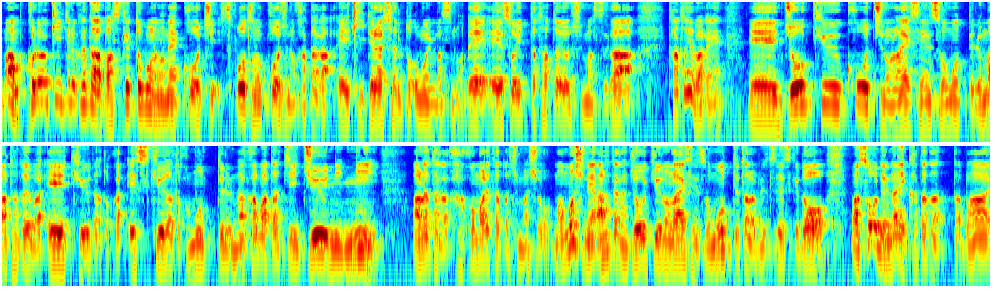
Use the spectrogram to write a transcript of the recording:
まあ、これを聞いてる方はバスケットボールのね、コーチ、スポーツのコーチの方が、えー、聞いてらっしゃると思いますので、えー、そういった例えをしますが、例えばね、えー、上級コーチのライセンスを持ってる、まあ、例えば A 級だとか S 級だとか持ってる仲間たち10人に、あなたが囲まれたとしましょう。まあ、もしね、あなたが上級のライセンスを持ってたら別ですけど、まあ、そうでない方だった場合、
